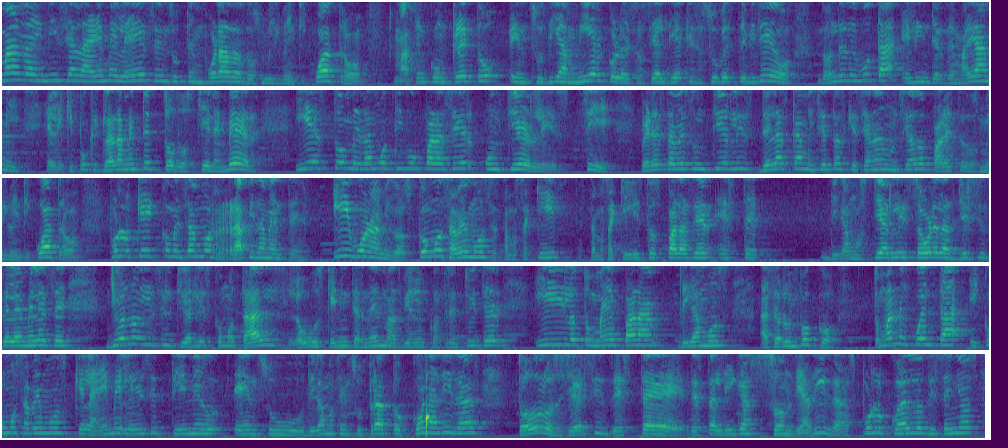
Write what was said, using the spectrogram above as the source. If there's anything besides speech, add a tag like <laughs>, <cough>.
semana inicia la MLS en su temporada 2024, más en concreto en su día miércoles, o sea el día que se sube este video, donde debuta el Inter de Miami, el equipo que claramente todos quieren ver. Y esto me da motivo para hacer un tier list, sí, pero esta vez un tier list de las camisetas que se han anunciado para este 2024, por lo que comenzamos rápidamente. Y bueno amigos, como sabemos, estamos aquí, estamos aquí listos para hacer este digamos, tier list sobre las jerseys de la MLS. Yo no hice el tier list como tal, lo busqué en internet, más bien lo encontré en Twitter y lo tomé para, digamos, hacerlo un poco. Tomando en cuenta y como sabemos que la MLS tiene en su, digamos, en su trato con Adidas, todos los jerseys de, este, de esta liga son de Adidas, por lo cual los diseños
